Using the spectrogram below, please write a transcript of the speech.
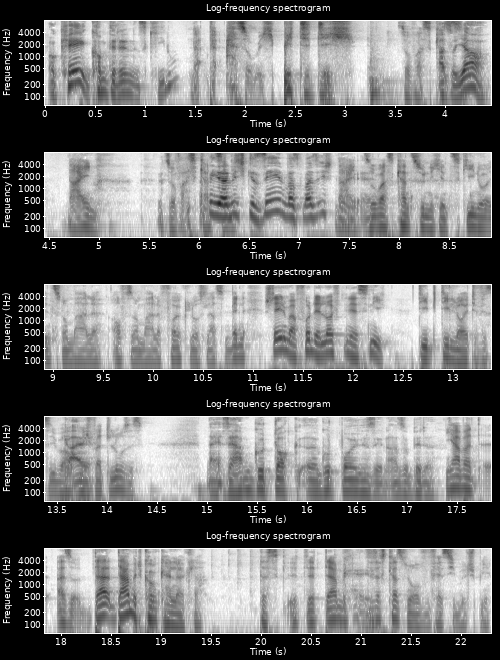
Okay, kommt ihr denn ins Kino? Na, also, ich bitte dich. Sowas kannst Also ja. Nein. Sowas Ich kannst habe ihn ja nicht gesehen, was weiß ich denn? Nein, ey? sowas kannst du nicht ins Kino, ins normale, aufs normale Volk loslassen. Wenn, stell dir mal vor, der läuft in der Sneak. Die, die Leute wissen überhaupt Geil. nicht, was los ist. Nein, sie haben Good Dog, äh, Good Boy gesehen, also bitte. Ja, aber äh, also da, damit kommt keiner klar. Das, äh, damit, Okay. das kannst du nur auf dem Festival spielen.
